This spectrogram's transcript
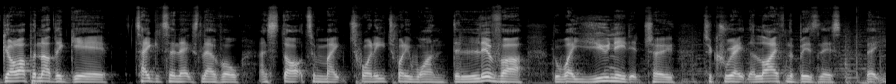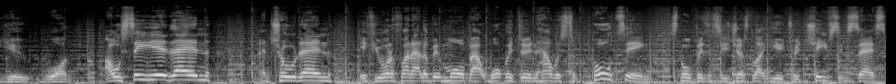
go up another gear take it to the next level, and start to make 2021 deliver the way you need it to to create the life and the business that you want. I will see you then. Until then, if you want to find out a little bit more about what we're doing, how we're supporting small businesses just like you to achieve success,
